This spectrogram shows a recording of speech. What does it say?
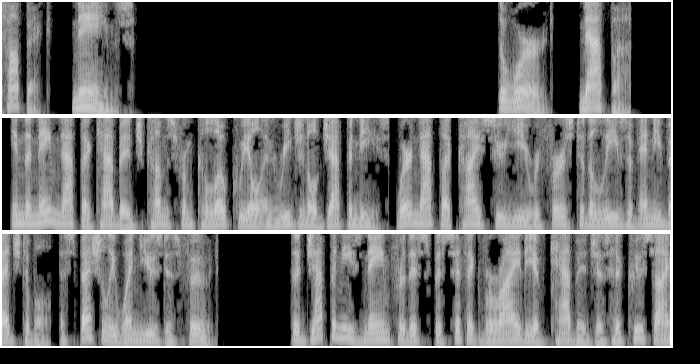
Topic Names The word Napa in the name Napa cabbage comes from colloquial and regional Japanese, where Napa kai refers to the leaves of any vegetable, especially when used as food. The Japanese name for this specific variety of cabbage is hakusai.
